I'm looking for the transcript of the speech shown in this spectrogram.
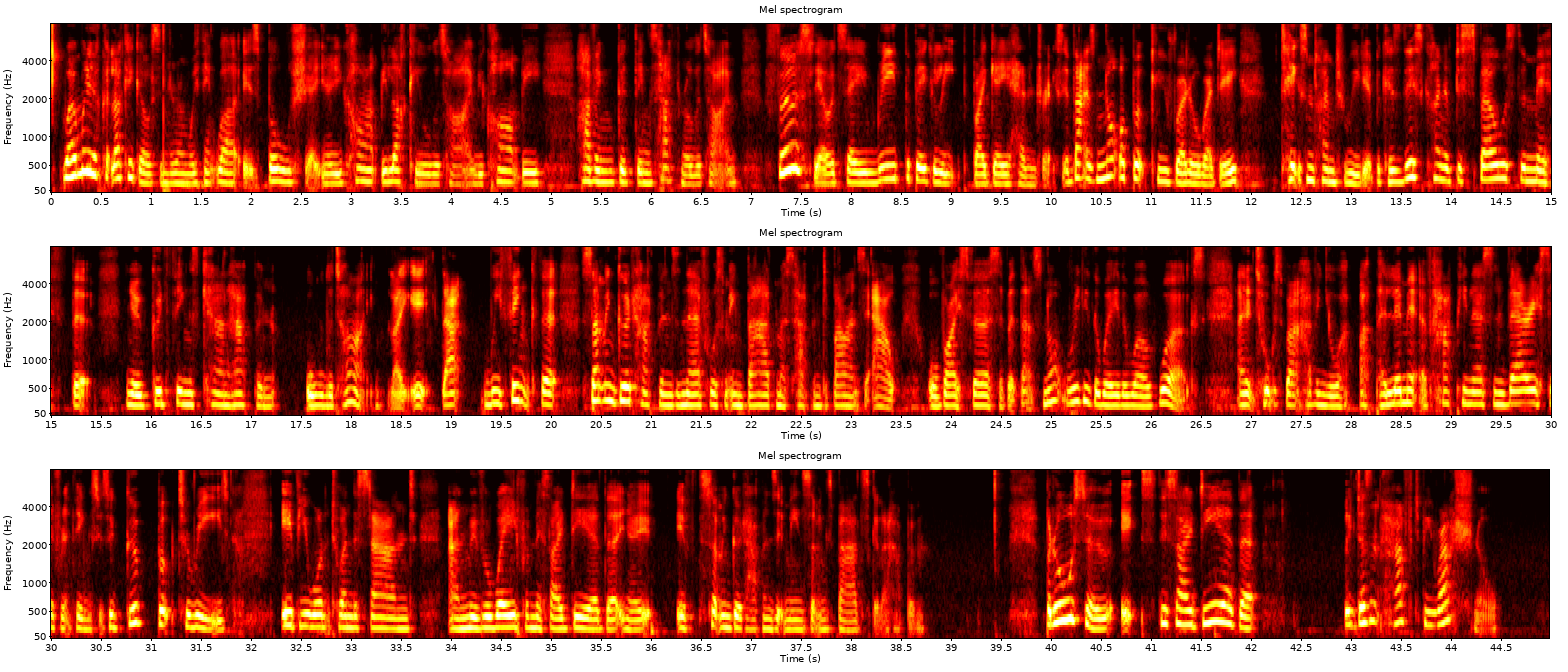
when we look at lucky girl syndrome, we think, well, it's bullshit. You know, you can't be lucky all the time. You can't be having good things happen all the time. Firstly, I would say read The Big Leap by Gay Hendricks. If that is not a book you've read already, take some time to read it because this kind of dispels the myth that, you know, good things can happen all the time. Like it that we think that something good happens and therefore something bad must happen to balance it out or vice versa, but that's not really the way the world works. And it talks about having your upper limit of happiness and various different things. So it's a good book to read if you want to understand and move away from this idea that, you know, if something good happens it means something bad's going to happen. But also it's this idea that it doesn't have to be rational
